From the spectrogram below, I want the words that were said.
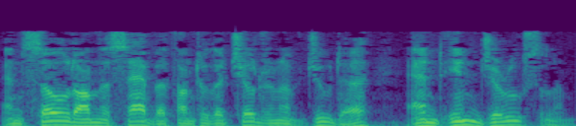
and sold on the Sabbath unto the children of Judah, and in Jerusalem.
